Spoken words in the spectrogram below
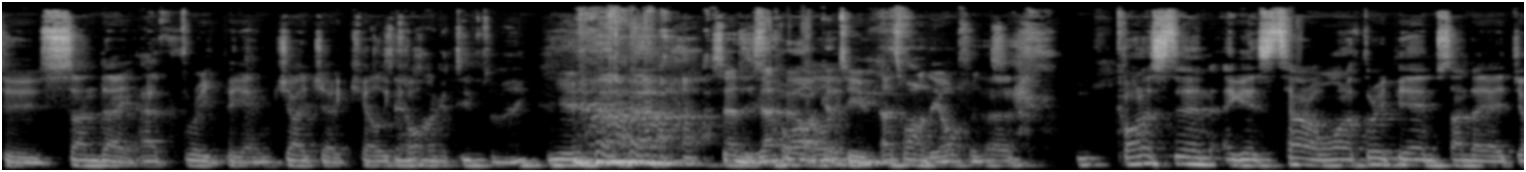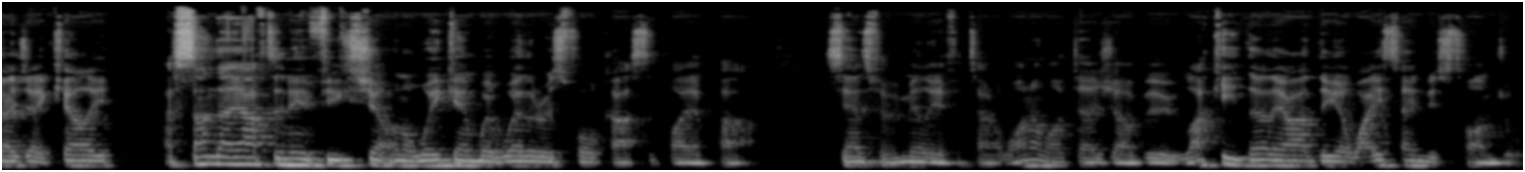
to Sunday at 3 p.m., JJ Kelly. Sounds Con- like a tip to me. Yeah, sounds exactly like a tip. That's one of the options. Uh, Coniston against Tarrawanna, 3 p.m. Sunday at JJ Kelly. A Sunday afternoon fixture on a weekend where weather is forecast to play a part. Sounds familiar for Tarrawanna, like deja vu. Lucky though they are the away team this time, Jordan.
